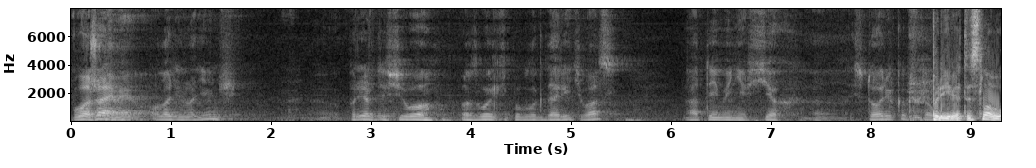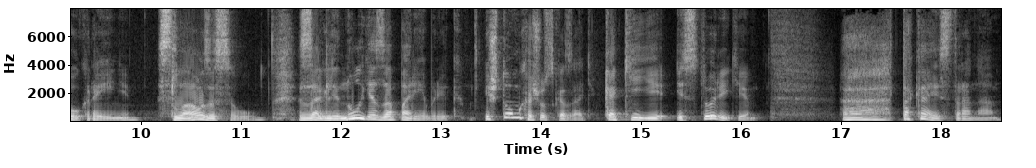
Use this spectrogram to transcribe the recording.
Уважаемый Владимир Владимирович, прежде всего позвольте поблагодарить вас от имени всех э, историков. Что... Привет и слава Украине, слава ЗСУ. Заглянул я за поребрик. И что вам хочу сказать? Какие историки, такая страна.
